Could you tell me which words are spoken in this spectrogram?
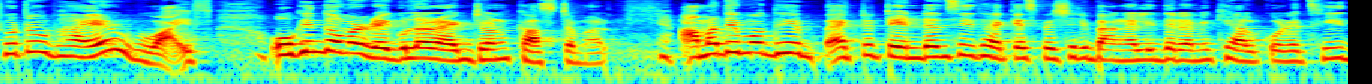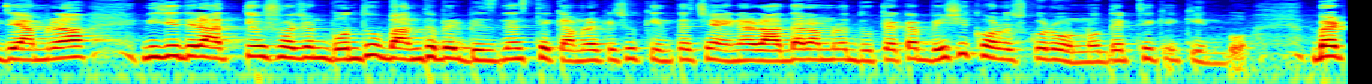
ছোট ভাইয়ের ওয়াইফ ও কিন্তু আমার রেগুলার একজন কাস্টমার আমাদের মধ্যে একটা টেন্ডেন্সি থাকে স্পেশালি বাঙালিদের আমি খেয়াল করেছি, যে আমরা নিজেদের আত্মীয় স্বজন বন্ধু বান্ধবের বিজনেস থেকে আমরা কিছু কিনতে চাই না। রাদার আমরা দু টাকা বেশি খরচ করে অন্যদের থেকে কিনবো। বাট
